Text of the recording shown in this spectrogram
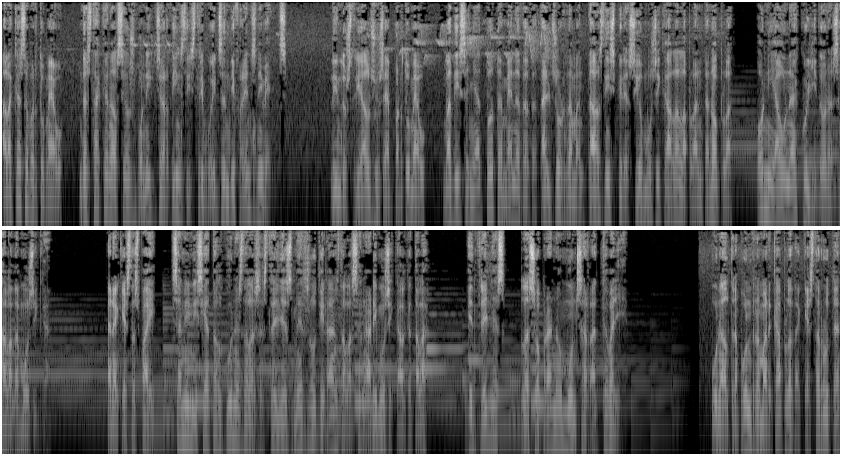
A la Casa Bartomeu destaquen els seus bonics jardins distribuïts en diferents nivells. L'industrial Josep Bartomeu va dissenyar tota mena de detalls ornamentals d'inspiració musical a la planta noble, on hi ha una acollidora sala de música. En aquest espai s'han iniciat algunes de les estrelles més rutilants de l'escenari musical català, entre elles la soprano Montserrat Cavaller. Un altre punt remarcable d'aquesta ruta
